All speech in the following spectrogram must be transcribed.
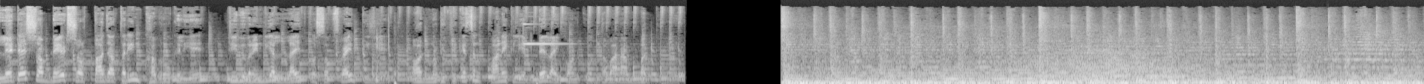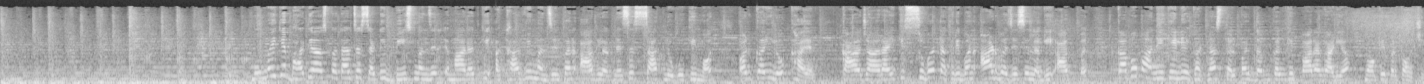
Latest updates और ताज़ा तरीन खबरों के लिए टीवी वन इंडिया लाइव को सब्सक्राइब कीजिए और नोटिफिकेशन पाने के लिए बेल आइकॉन को दबाना मत भूलिए। मुंबई के भाटिया अस्पताल से सटी 20 मंजिल इमारत की 18वीं मंजिल पर आग लगने से सात लोगों की मौत। और कई लोग घायल। कहा जा रहा है कि सुबह तकरीबन 8 बजे से लगी आग पर काबू पाने के लिए घटनास्थल पर दमकल की 12 गाड़ियाँ मौके पर पहुँची।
